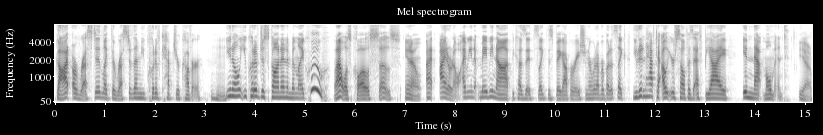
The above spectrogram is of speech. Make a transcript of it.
got arrested like the rest of them, you could have kept your cover. Mm-hmm. You know, you could have just gone in and been like, "Whew, that was close." Was, you know, I I don't know. I mean, maybe not because it's like this big operation or whatever, but it's like you didn't have to out yourself as FBI in that moment. Yeah.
